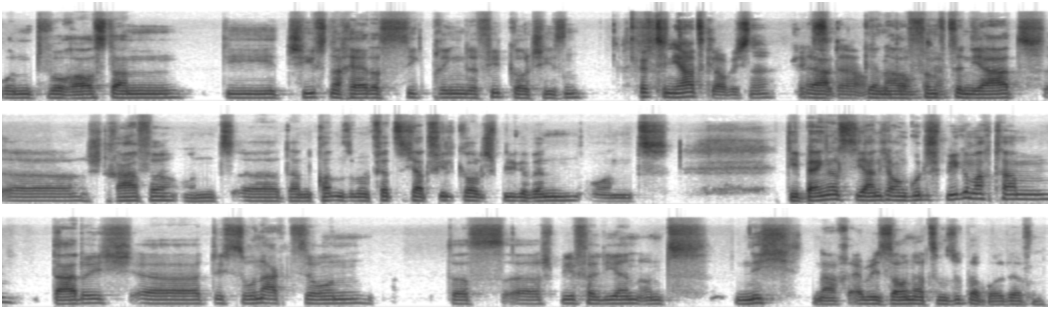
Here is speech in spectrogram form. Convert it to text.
und woraus dann die Chiefs nachher das siegbringende Field Goal schießen. 15 Yards, glaube ich, ne? Kriegst Ja, du da genau, aufgebrummt, 15 Yard äh, Strafe und äh, dann konnten sie mit 40 Yard Field Goal das Spiel gewinnen und die Bengals, die eigentlich auch ein gutes Spiel gemacht haben, dadurch äh, durch so eine Aktion das äh, Spiel verlieren und nicht nach Arizona zum Super Bowl dürfen.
